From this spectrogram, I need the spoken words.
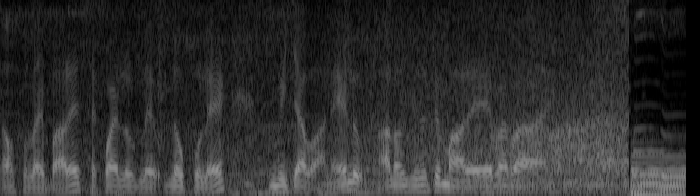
တောင်းဆိုလိုက်ပါတယ် subscribe လုပ်လုပ်ဖို့လည်းမမေ့ကြပါနဲ့လို့အားလုံးကျေးဇူးတင်ပါတယ် bye bye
